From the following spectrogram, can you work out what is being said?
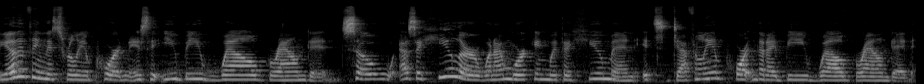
The other thing that's really important is that you be well grounded. So as a healer, when I'm working with a human, it's definitely important that I be well grounded.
